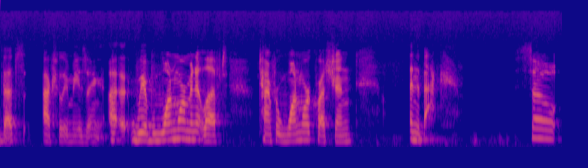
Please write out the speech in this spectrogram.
That's actually amazing. Uh, we have one more minute left. Time for one more question in the back. So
